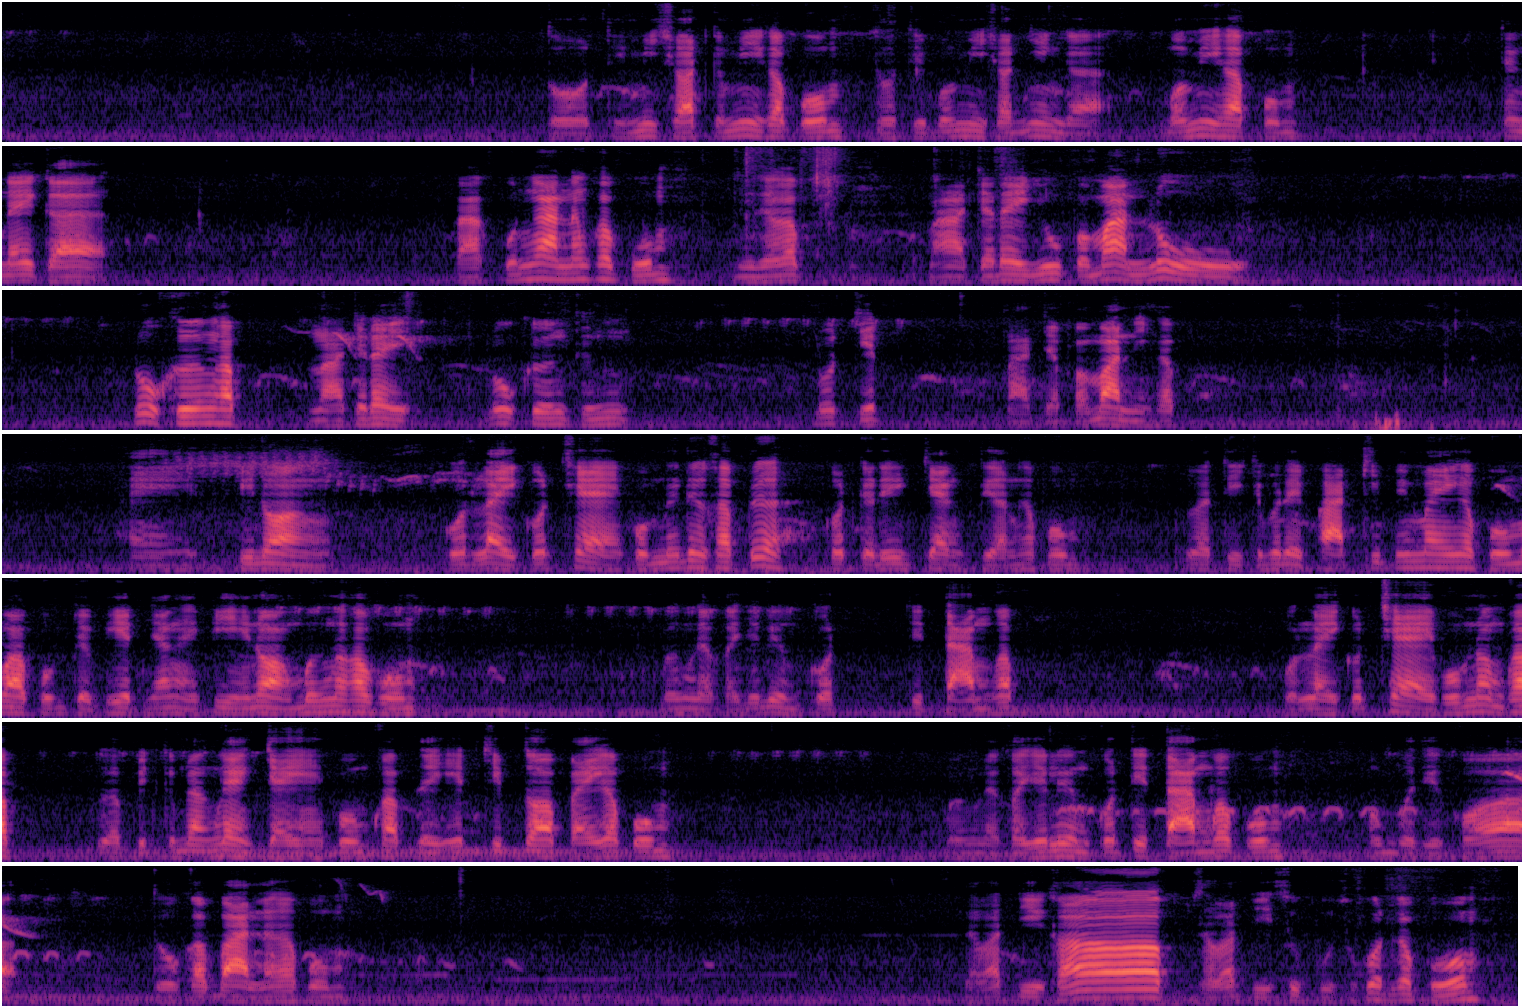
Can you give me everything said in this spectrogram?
ตัวที่มีช็อตก็มีครับผม ตัวที่บ่มีช็อตยิ่งก็บ่มีครับผมจังไดก็ฝากผลงานนะครับผมนี่นะครับน่าจะได้อยู่ประมาณโลโลครึ่งครับน่าจะได้โลครึ่งถึงโลเจ็ดน่าจะประมาณนี้ครับ พี่น้องกดไลค์กดแชร์ผมเด้อครับเด้อกดกระดิ่งแจ้งเตือนครับผมเพื่อที่จะไม่ได้พลาดคลิปใหม่ๆครับผมว่าผมจะเพจยังให้พี่ให้น้องเบิ้งนะครับผม เบิ้งแล้วก็อย่าลืมกดติดตามครับ กดไลค์กดแชร์ผมน้ำครับ เพื่อเป็นกำลังแรงใจให้ผมครับได้เฮ็ดคลิปต่อไปครับผม เบิ้งแล้วก็อย่าลืมกดติดตามครับผม ผมก็สิขอตัวกลับบ้านแล้วครับผม สวัสดีครับ สวัสดีสุขุสุขคนครับผม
